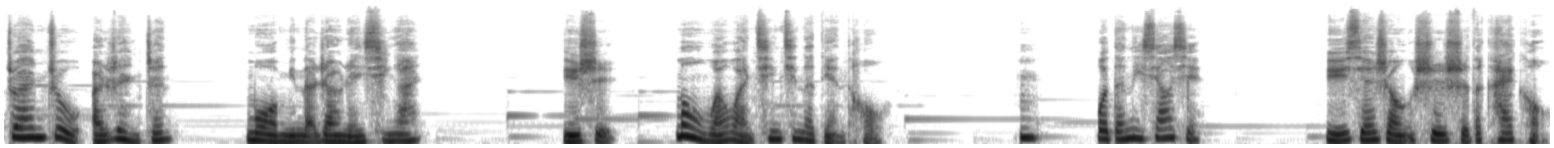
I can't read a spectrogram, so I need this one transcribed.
专注而认真，莫名的让人心安。于是孟婉婉轻轻的点头：“嗯，我等你消息。”于先生适时的开口：“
